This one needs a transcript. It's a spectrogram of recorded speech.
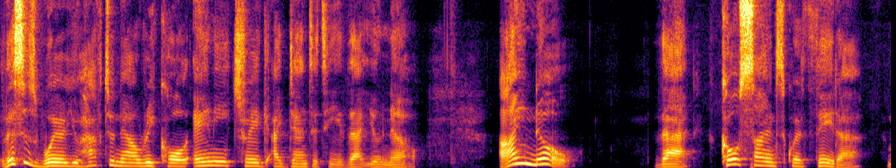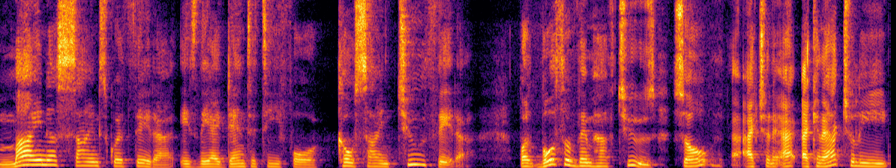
this is where you have to now recall any trig identity that you know. I know that cosine squared theta minus sine squared theta is the identity for cosine 2 theta but both of them have twos. So actually, I can actually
